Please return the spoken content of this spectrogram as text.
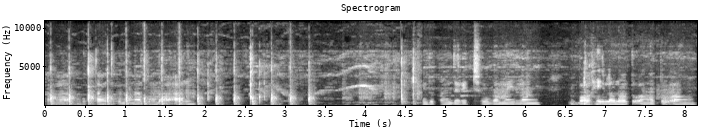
Para butang ito na natong daan. Butang diretsyo, gamay lang. Bahay lang nato ang ato ang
